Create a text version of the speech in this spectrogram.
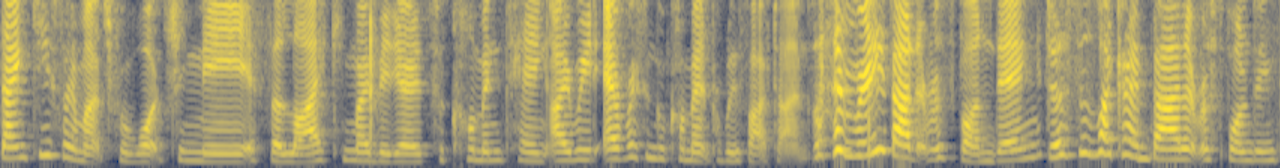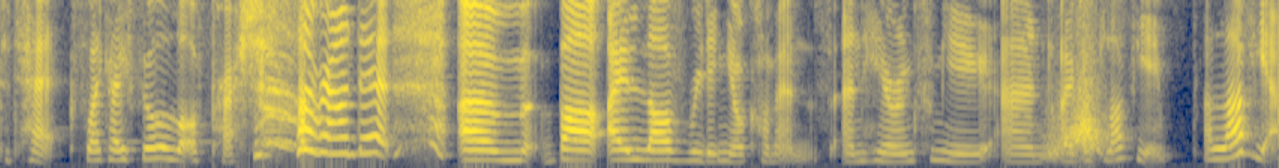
thank you so much for watching me for liking my videos for commenting. I read every single comment probably five times. I'm really bad at responding. Just as like I'm bad at responding to text like I feel a lot of pressure around it. Um but I love reading your comments and hearing from you and I just love you I love ya.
